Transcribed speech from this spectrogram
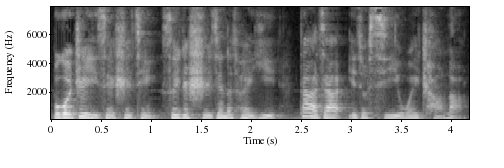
不过这一些事情随着时间的推移，大家也就习以为常了。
